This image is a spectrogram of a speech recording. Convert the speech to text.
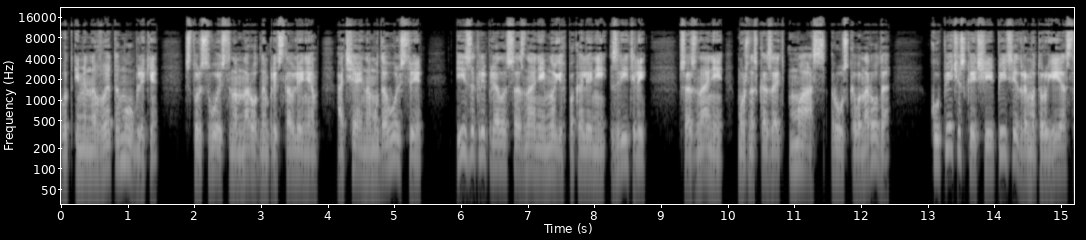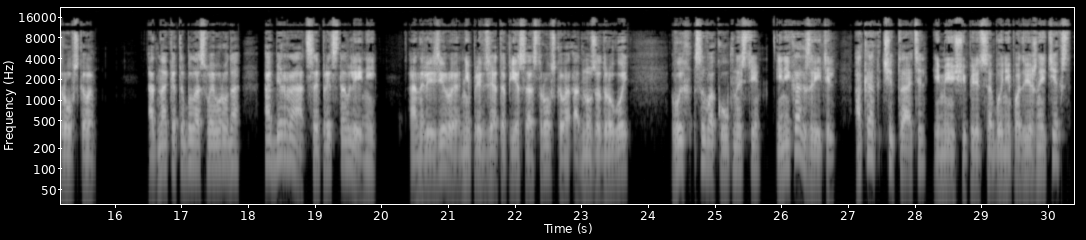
Вот именно в этом облике, столь свойственном народным представлениям о чайном удовольствии, и закреплялось в сознании многих поколений зрителей, в сознании, можно сказать, масс русского народа, купеческое чаепитие драматургии Островского. Однако это была своего рода аберрация представлений. Анализируя непредвзято пьесы Островского одну за другой, в их совокупности, и не как зритель, а как читатель, имеющий перед собой неподвижный текст,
